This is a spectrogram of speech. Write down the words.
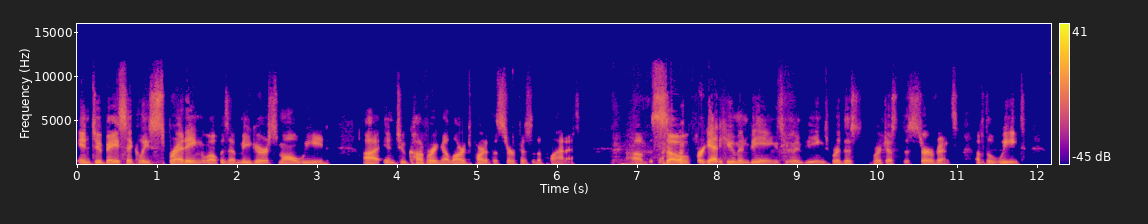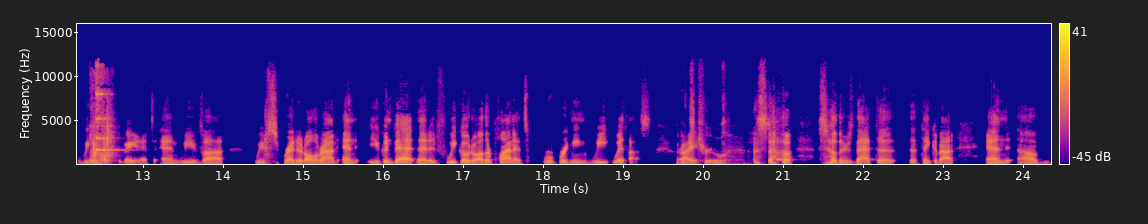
into basically spreading what was a meager small weed uh, into covering a large part of the surface of the planet. Um, so forget human beings. Human beings, we're this, we're just the servants of the wheat. We cultivate it, and we've uh, we've spread it all around. And you can bet that if we go to other planets, we're bringing wheat with us. Right? That's true. So so there's that to to think about. And um,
